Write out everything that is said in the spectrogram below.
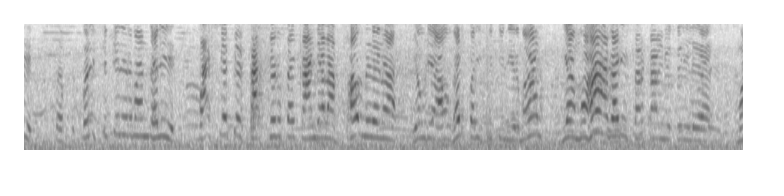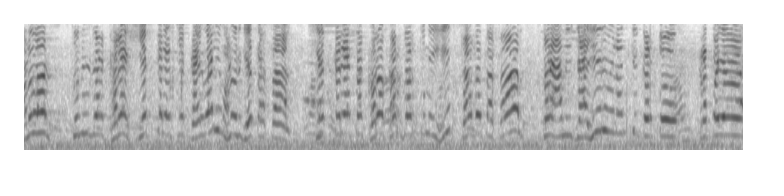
वेळ परिस्थिती निर्माण झाली. पाचशे ते सातशे रुपये कांद्याला भाव मिळेना एवढी अवघड परिस्थिती निर्माण या महाआघाडी सरकारने केलेली आहे. म्हणून तुम्ही जर खऱ्या शेतकऱ्याचे कैवारी म्हणून घेत असाल शेतकऱ्याचं खरोखर जर तुम्ही हित साधत असाल तर आम्ही जाहीर विनंती करतो कृपया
